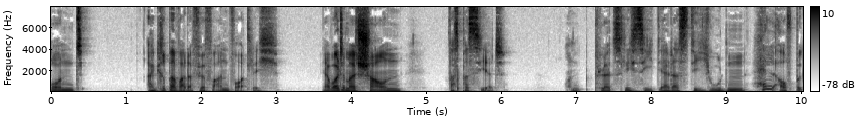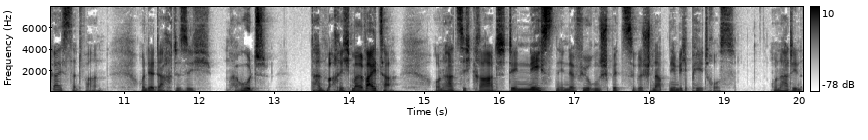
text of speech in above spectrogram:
Und Agrippa war dafür verantwortlich. Er wollte mal schauen, was passiert. Und plötzlich sieht er, dass die Juden hellauf begeistert waren. Und er dachte sich, na gut, dann mache ich mal weiter. Und hat sich grad den nächsten in der Führungsspitze geschnappt, nämlich Petrus, und hat ihn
